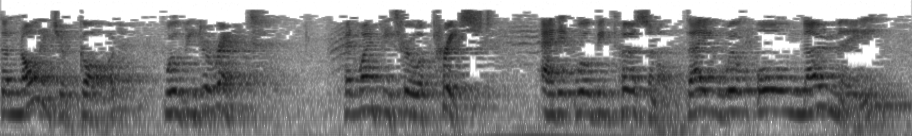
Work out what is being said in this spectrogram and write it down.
The knowledge of God will be direct. It won't be through a priest, and it will be personal. They will all know me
